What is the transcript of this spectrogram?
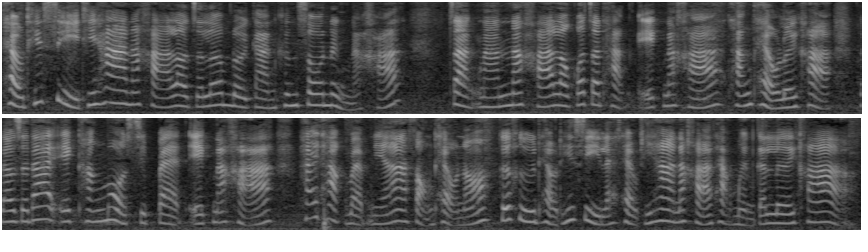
แถวที่ 4 ที่ 5 นะคะ เราจะเริ่มโดยการขึ้นโซ่ 1 นะคะ จากนั้นนะคะเราก็จะถัก x นะคะ ทั้งแถวเลยค่ะ เราจะได้ x ทั้งหมด 18x นะคะ ให้ถักแบบนี้ 2 แถวเนาะ ก็คือแถวที่ 4 และแถวที่ 5 นะคะ ถักเหมือนกันเลยค่ะ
